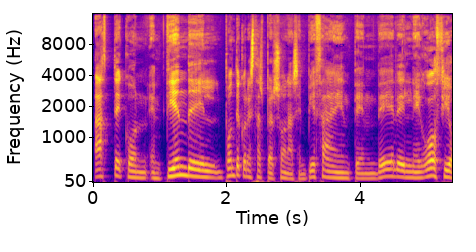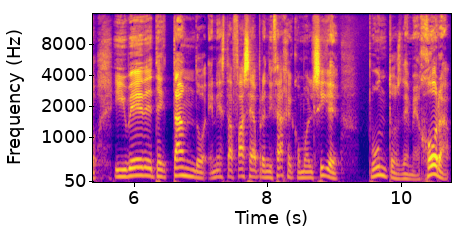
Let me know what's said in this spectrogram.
hazte con, entiende, el, ponte con estas personas, empieza a entender el negocio y ve detectando en esta fase de aprendizaje, como él sigue, puntos de mejora.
